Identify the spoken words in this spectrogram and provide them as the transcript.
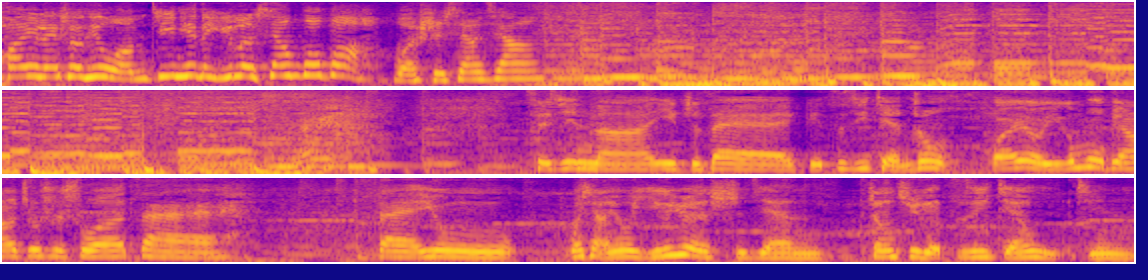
欢迎来收听我们今天的娱乐香饽饽，我是香香。最近呢一直在给自己减重，我有一个目标，就是说在在用，我想用一个月的时间，争取给自己减五斤。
